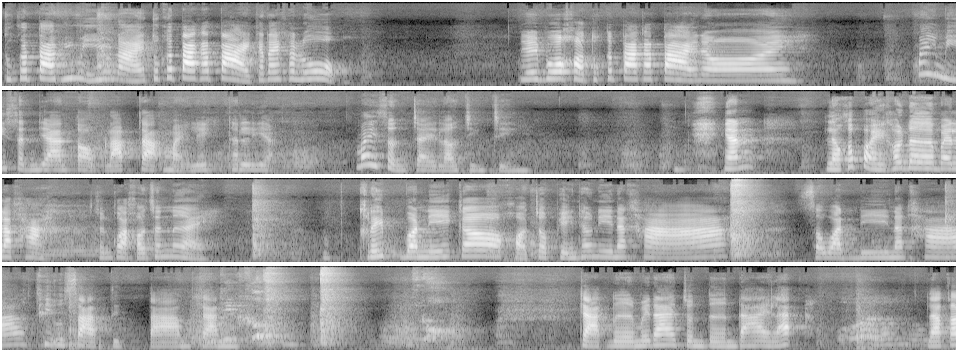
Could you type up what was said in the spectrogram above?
ตุ๊กตาพี่หมีอยู่ไหน ตุ๊กตากระต่ายก็ได้ค่ะลูก ยายบัวขอตุ๊กตากระต่ายหน่อย ไม่มีสัญญาณตอบรับจากหมายเลขที่ท่านเรียก ไม่สนใจเราจริง ๆ งั้นเราก็ปล่อยให้เขาเดินไปละค่ะ จนกว่าเขาจะเหนื่อย คลิปวันนี้ก็ขอจบเพียงเท่านี้นะคะ สวัสดีนะคะที่อุตส่าห์ติดตามกัน จากเดินไม่ได้จนเดินได้ละโอ้ยลงแล้วก็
